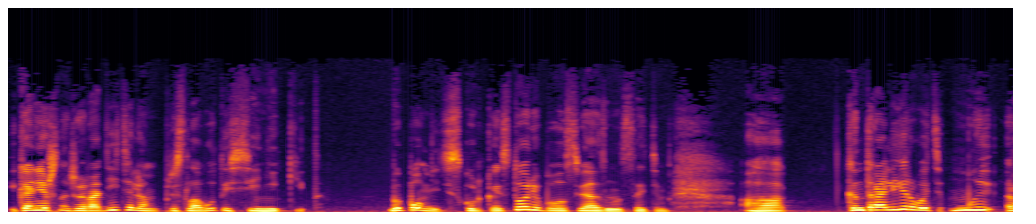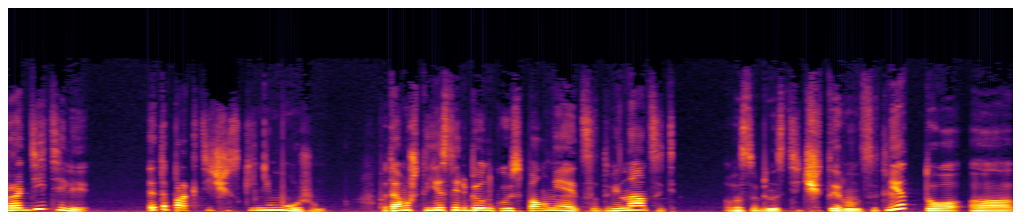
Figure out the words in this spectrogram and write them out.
и, конечно же, родителям пресловутый синий кит. Вы помните, сколько историй было связано с этим. Э, контролировать мы, родители, это практически не можем. Потому что если ребенку исполняется 12, в особенности 14 лет, то э,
